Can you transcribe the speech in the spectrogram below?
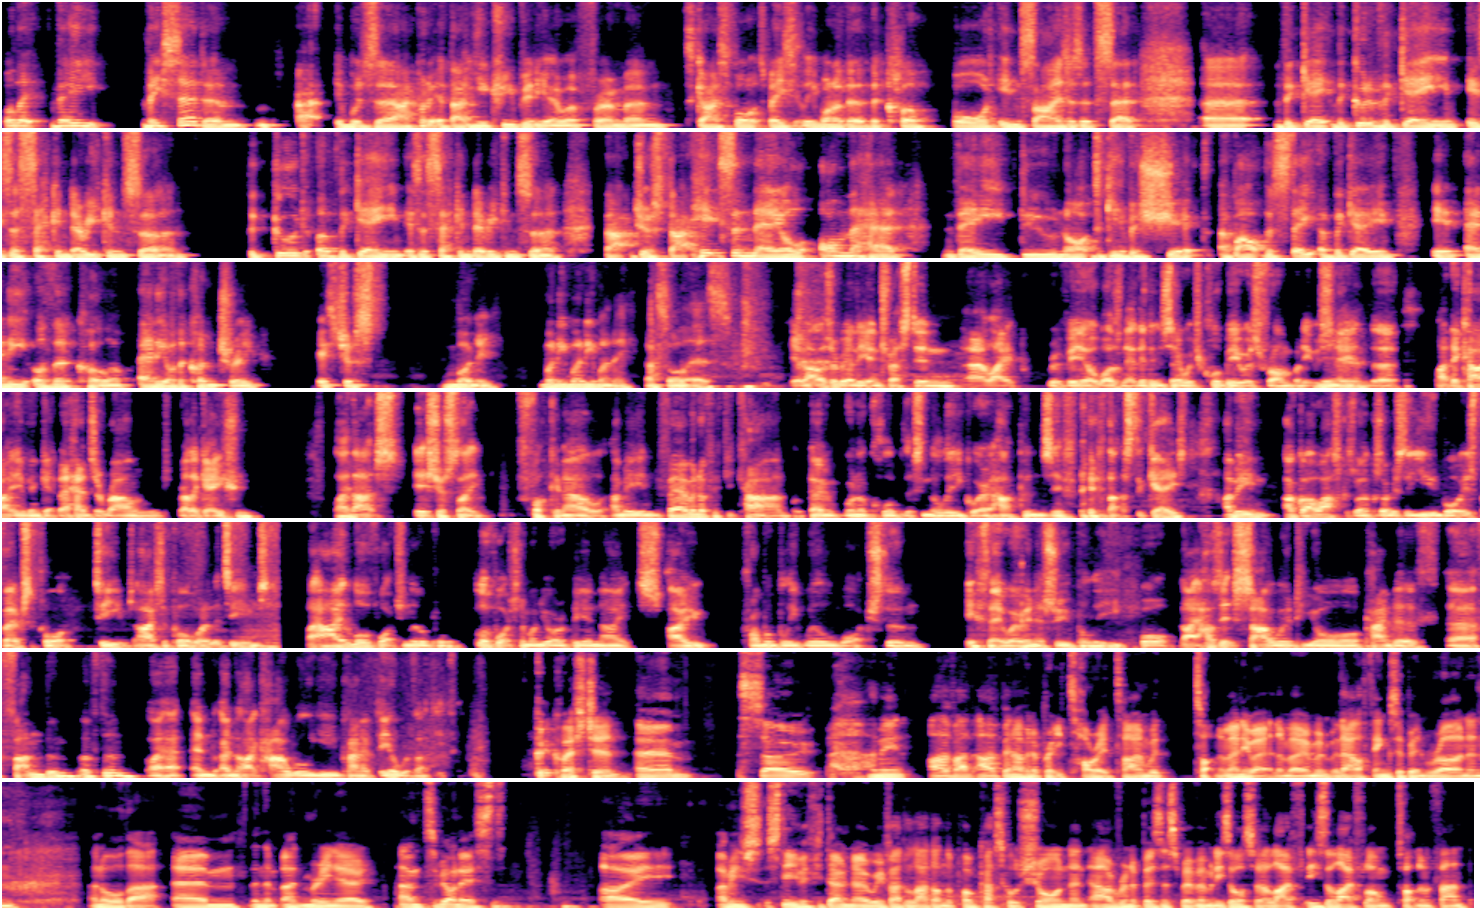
Well, they they they said um uh, it was uh, I put it at that YouTube video from um, Sky Sports. Basically, one of the the club board incisors had said uh, the game the good of the game is a secondary concern. The good of the game is a secondary concern. That just that hits a nail on the head. They do not give a shit about the state of the game in any other club, any other country. It's just money money, money, money. That's all it is. Yeah, that was a really interesting uh, like reveal, wasn't it? They didn't say which club he was from, but he was Yeah. saying that like they can't even get their heads around relegation. Like that's it's just like fucking hell. I mean, fair enough if you can, but don't run a club that's in the league where it happens if if that's the case. I mean, I've got to ask as well because obviously you boys both support teams. I support one of the teams. Like I love watching Liverpool. I love watching them on European nights. I probably will watch them if they were in a Super League. But like, has it soured your kind of uh, fandom of them? Like, and and like, how will you kind of deal with that? Do you think? Good question. Um, so, I mean, I've had I've been having a pretty torrid time with Tottenham anyway at the moment, with how things have been run and and all that, um, and, the, and Mourinho. And to be honest, I. I mean, Steve, if you don't know, we've had a lad on the podcast called Sean, and I run a business with him, and he's also a life he's a lifelong Tottenham fan.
